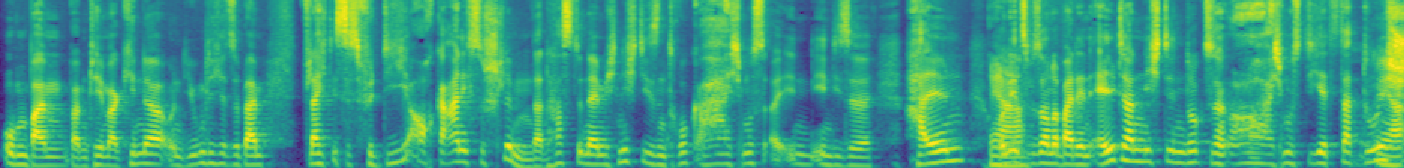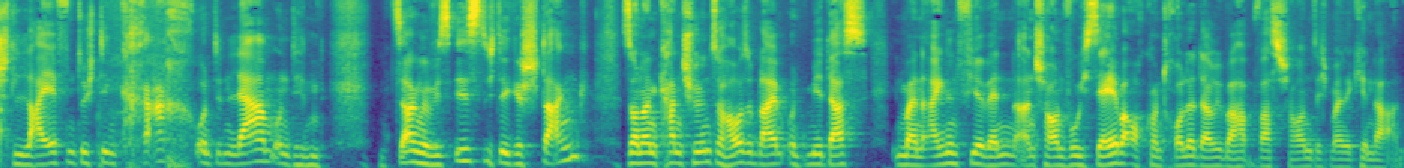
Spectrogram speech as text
um beim, beim Thema Kinder und Jugendliche zu bleiben, vielleicht ist es für die auch gar nicht so schlimm. Dann hast du nämlich nicht diesen Druck, ah, ich muss in, in diese Hallen Ja. und insbesondere bei den Eltern nicht den Druck zu sagen, oh, ich muss die jetzt da durchschleifen durch den Krach und den Lärm und den, sagen wir, wie es ist, durch den Gestank, sondern kann schön zu Hause bleiben und mir das in meinen eigenen vier Wänden anschauen, wo ich selber auch Kontrolle darüber habe, was schauen sich meine Kinder an.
